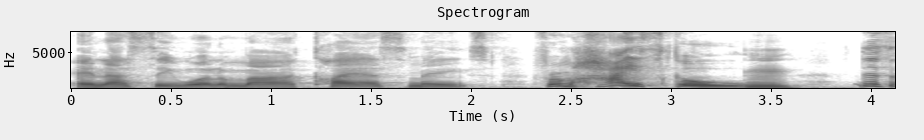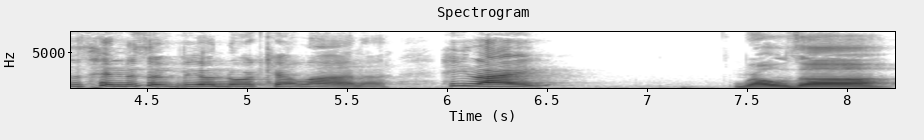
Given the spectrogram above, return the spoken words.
And I see one of my classmates from high school. Mm. This is Hendersonville, North Carolina. He like, Rosa.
